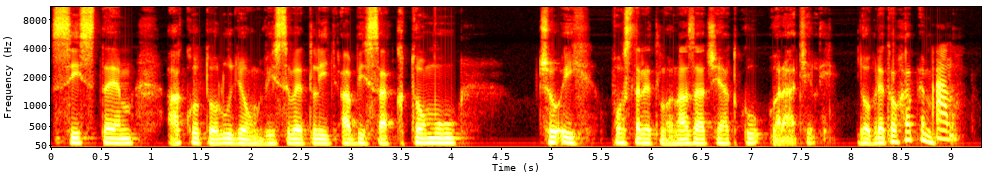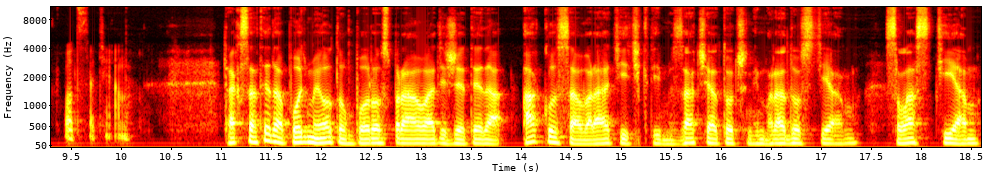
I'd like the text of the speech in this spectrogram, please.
systém, ako to ľuďom vysvetliť, aby sa k tomu, čo ich postretlo na začiatku, vrátili. Dobre to chápem? Áno, v podstate áno. Tak sa teda poďme o tom porozprávať, že teda ako sa vrátiť k tým začiatočným radostiam, slastiam,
